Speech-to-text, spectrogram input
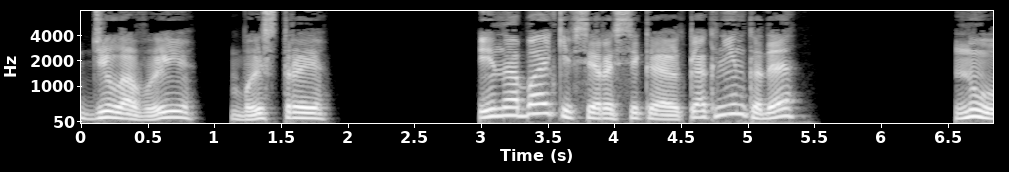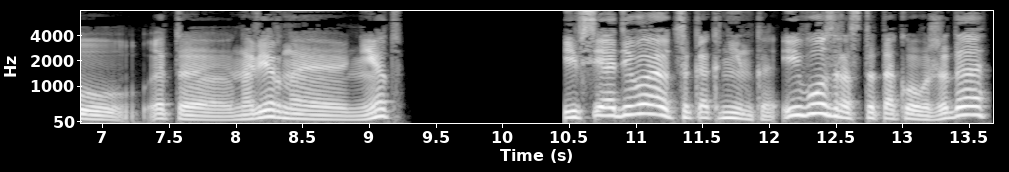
«Деловые, быстрые, и на байке все рассекают, как Нинка, да? Ну, это, наверное, нет. И все одеваются, как Нинка, и возраста такого же, да?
